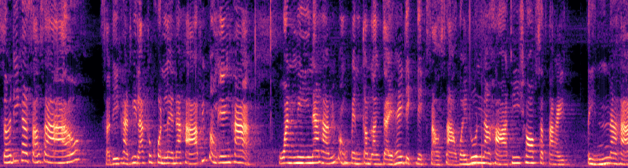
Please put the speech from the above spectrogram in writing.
สวัสดีค่ะสาวๆ สวัสดีค่ะที่รักทุกคนเลยนะคะ พี่ป๋องเองค่ะ วันนี้นะคะพี่ป๋องเป็นกำลังใจให้เด็กๆ สาวๆ วัยรุ่นนะคะ ที่ชอบสไตล์ติ้นนะคะ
